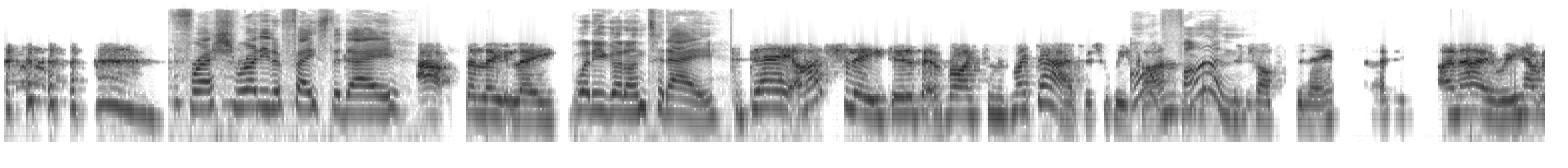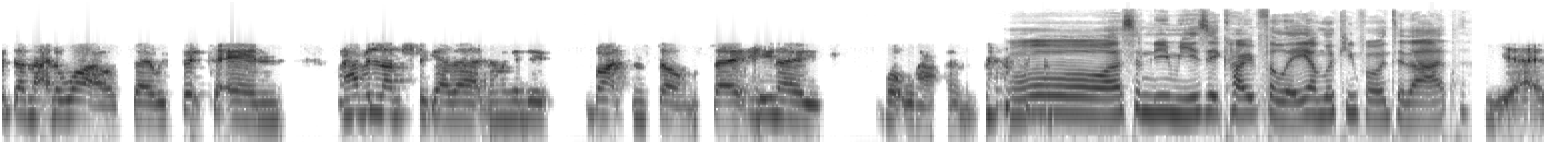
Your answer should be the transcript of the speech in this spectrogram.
Fresh, ready to face the day. Absolutely. What do you got on today? Today, I'm actually doing a bit of writing with my dad, which will be Oh, fun. fun. This afternoon. I know we haven't done that in a while, so we've booked it in. We're having lunch together, and then we're going to write some songs. So who knows what will happen? Oh, some new music, hopefully. I'm looking forward to that. yes,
